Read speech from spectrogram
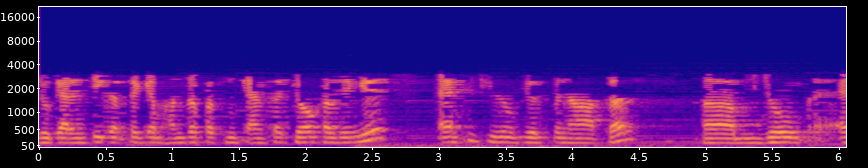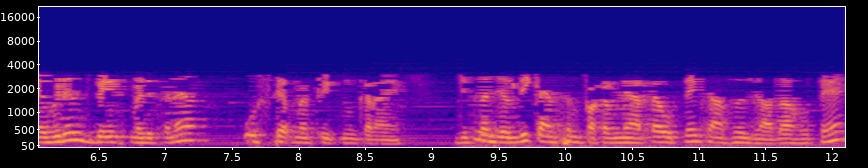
जो गारंटी करते हैं कि हम हंड्रेड परसेंट कैंसर क्योर कर देंगे ऐसी चीज़ों के उस पर ना आकर जो एविडेंस बेस्ड मेडिसिन है उससे अपना ट्रीटमेंट कराएँ जितना हम्म। जल्दी कैंसर पकड़ने आता है उतने चांसेस ज़्यादा होते हैं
